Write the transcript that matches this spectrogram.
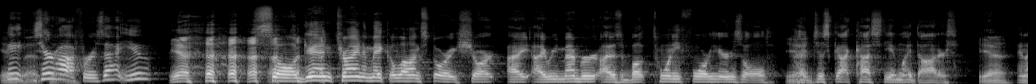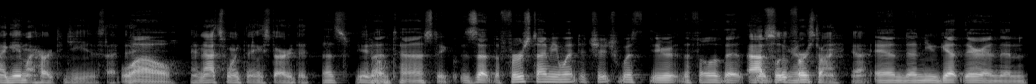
hey, that's Zierhofer, is that you? Yeah. so again, trying to make a long story short, I, I remember I was about 24 years old. Yeah. I just got custody of my daughters, yeah. and I gave my heart to Jesus that day. Wow. And that's when things started. To, That's You know. fantastic. Is that the first time you went to church with your the fellow that absolute first time. Yeah. And then you get there, and then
